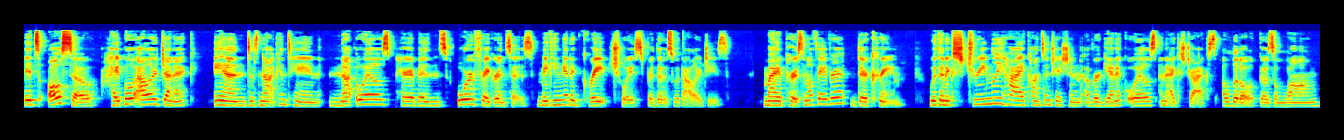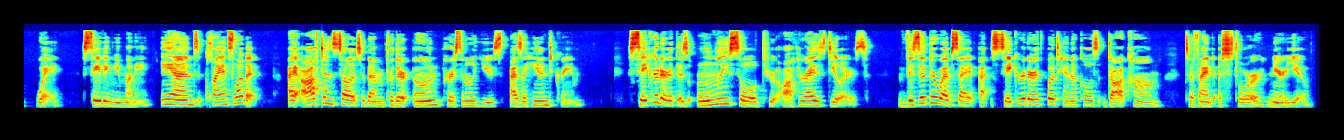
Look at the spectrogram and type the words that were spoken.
It's also hypoallergenic and does not contain nut oils, parabens, or fragrances, making it a great choice for those with allergies. My personal favorite, their cream. With an extremely high concentration of organic oils and extracts, a little goes a long way, saving you money. And clients love it. I often sell it to them for their own personal use as a hand cream. Sacred Earth is only sold through authorized dealers. Visit their website at sacredearthbotanicals.com to find a store near you.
